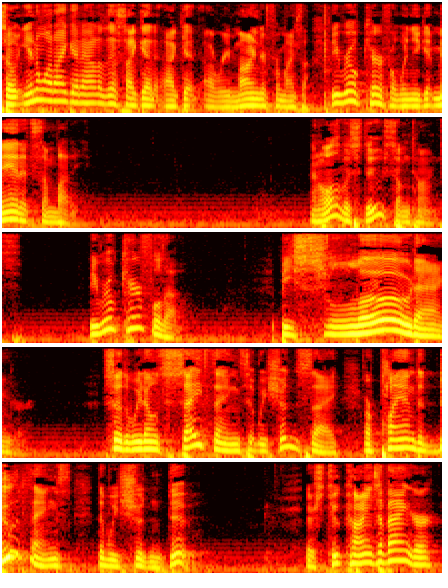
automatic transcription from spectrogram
So you know what I get out of this? I get I get a reminder for myself. Be real careful when you get mad at somebody. And all of us do sometimes. Be real careful though. Be slow to anger so that we don't say things that we shouldn't say or plan to do things that we shouldn't do. There's two kinds of anger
